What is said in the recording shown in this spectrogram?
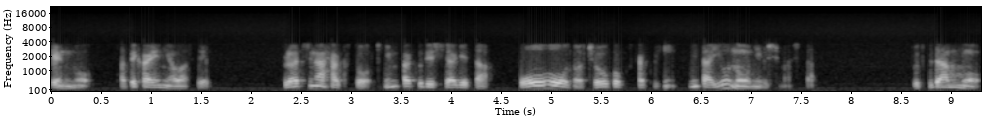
店の建て替えに合わせプラチナ箔と金箔で仕上げた鳳凰の彫刻作品2体を納入しました。仏壇も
